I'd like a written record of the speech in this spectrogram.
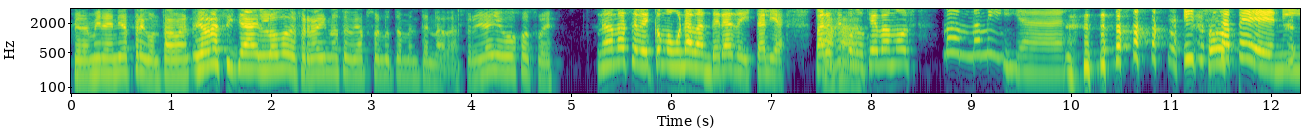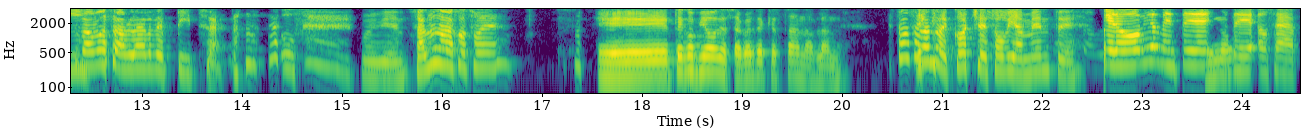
Pero miren, ya preguntaban. Y ahora sí, ya el logo de Ferrari no se ve absolutamente nada. Pero ya llegó Josué. Nada más se ve como una bandera de Italia. Parece Ajá. como que vamos, mamma mía. It's Vamos- a penny. Vamos a hablar de pizza. Uf. Muy bien. Saluda, Josué. Eh, tengo miedo de saber de qué estaban hablando. Estamos hablando de coches, obviamente. Pero obviamente, no- de, o sea,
